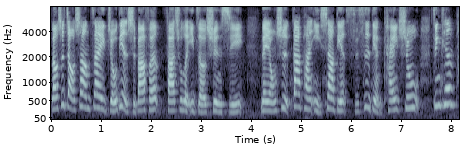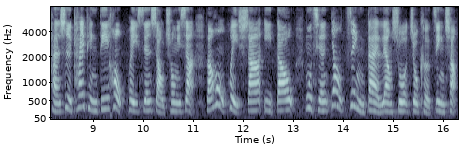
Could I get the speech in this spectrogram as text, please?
老师早上在九点十八分发出了一则讯息。内容是大盘已下跌十四点开出，今天盘市开平低后会先小冲一下，然后会杀一刀。目前要静待量缩就可进场。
